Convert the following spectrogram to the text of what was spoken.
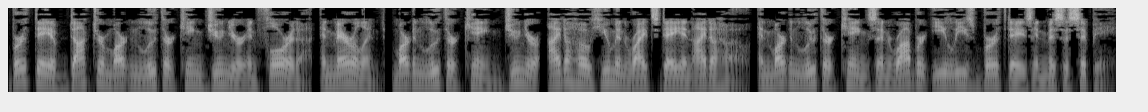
birthday of Dr. Martin Luther King Jr. in Florida, and Maryland, Martin Luther King Jr., Idaho Human Rights Day in Idaho, and Martin Luther King's and Robert E. Lee's birthdays in Mississippi.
